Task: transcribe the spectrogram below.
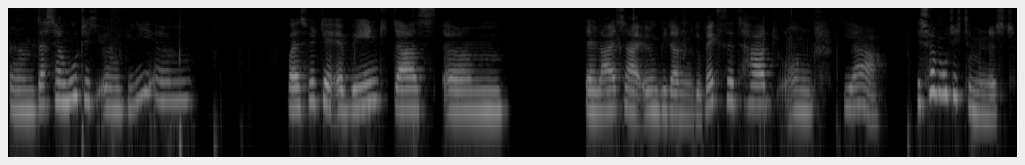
Ähm, das vermute ich irgendwie, ähm, weil es wird ja erwähnt, dass ähm, der Leiter irgendwie dann gewechselt hat und ja, das vermute ich zumindest.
